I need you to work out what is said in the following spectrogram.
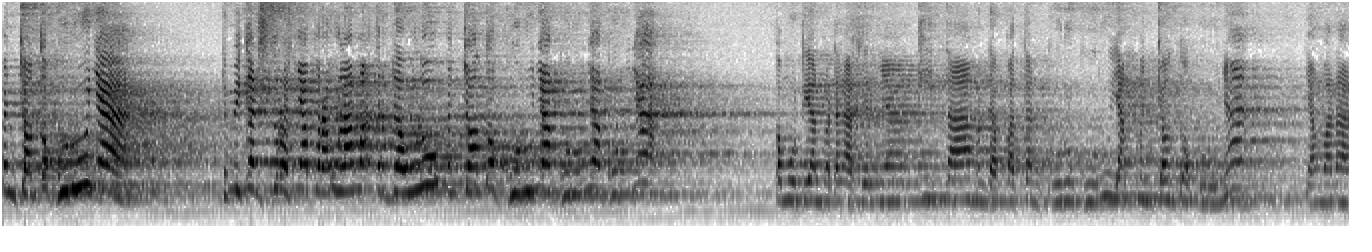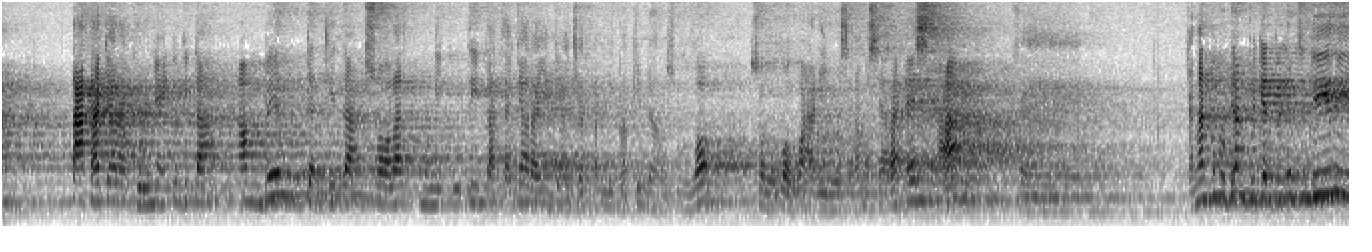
Mencontoh gurunya. Demikian seterusnya para ulama terdahulu mencontoh gurunya gurunya gurunya. Kemudian pada akhirnya kita mendapatkan guru-guru yang mencontoh gurunya. Yang mana tata cara gurunya itu kita ambil dan kita sholat mengikuti tata cara yang diajarkan oleh baginda Rasulullah Shallallahu Alaihi Wasallam secara estafet. Jangan kemudian bikin-bikin sendiri.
